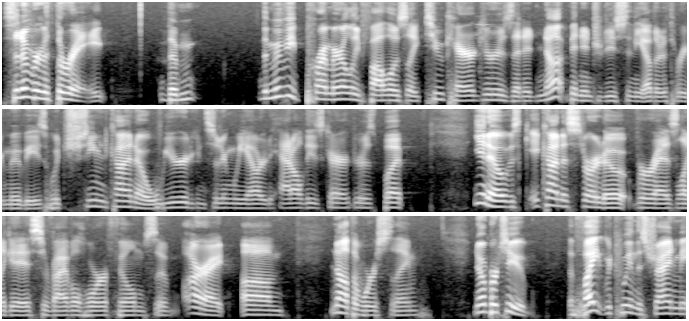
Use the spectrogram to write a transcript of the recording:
So number three, the the movie primarily follows like two characters that had not been introduced in the other three movies, which seemed kind of weird considering we already had all these characters. But you know, it was it kind of started over as like a survival horror film. So all right, um, not the worst thing. Number two, the fight between the Shrine Ma-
